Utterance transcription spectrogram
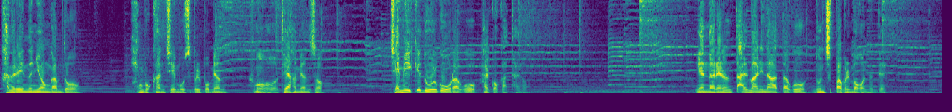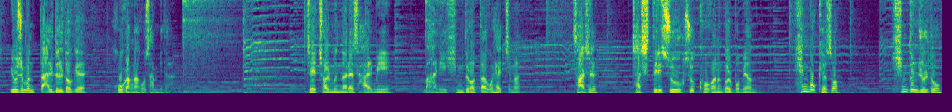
하늘에 있는 영감도 행복한 제 모습을 보면 흐뭇해 하면서 재미있게 놀고 오라고 할 것 같아요. 옛날에는 딸 많이 낳았다고 눈칫밥을 먹었는데 요즘은 딸들 덕에 호강하고 삽니다. 제 젊은 날의 삶이 많이 힘들었다고 했지만 사실 자식들이 쑥쑥 커가는 걸 보면 행복해서 힘든 줄도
